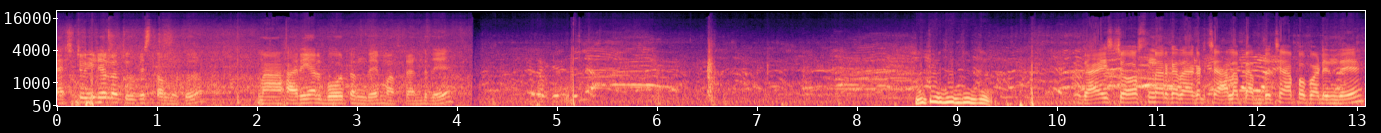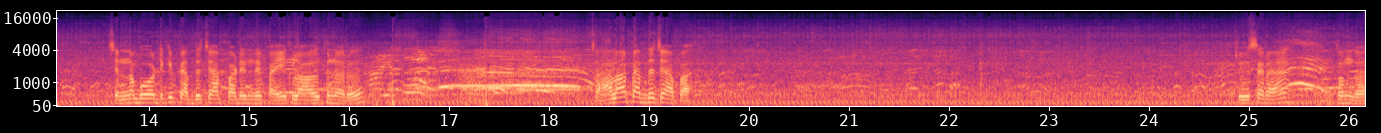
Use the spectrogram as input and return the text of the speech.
నెక్స్ట్ వీడియోలో చూపిస్తాం మీకు. మా హరియాల్ బోట్ ఉంది మా ఫ్రెండ్ది గాయస్ చూస్తున్నారు కదా అక్కడ చాలా పెద్ద చేప పడింది. చిన్న బోటుకి పెద్ద చేప పడింది పైకి లాగుతున్నారు. చాలా పెద్ద చేప. చూసారా? ఎంత ఉందో?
